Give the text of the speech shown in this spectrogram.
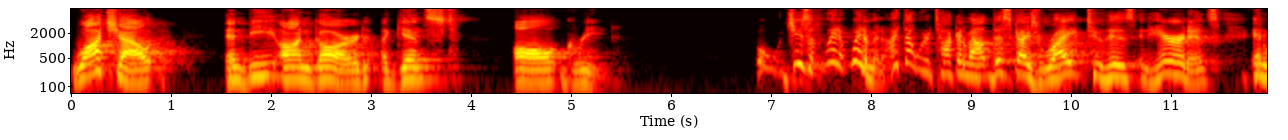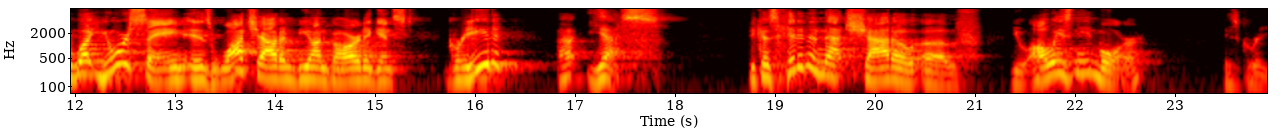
Watch out and be on guard against all greed. Jesus, wait, wait a minute. I thought we were talking about this guy's right to his inheritance. And what you're saying is watch out and be on guard against greed? Uh, yes. Because hidden in that shadow of you always need more is greed.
